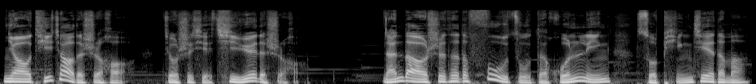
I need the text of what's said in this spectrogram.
鸟啼叫的时候，就是写契约的时候。难道是他的父祖的魂灵所凭借的吗？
